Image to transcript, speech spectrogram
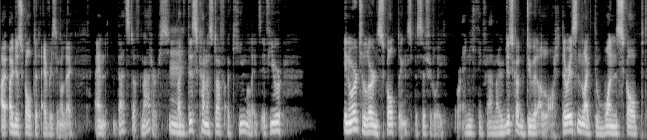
I, I just sculpted every single day, and that stuff matters. Mm. Like this kind of stuff accumulates. If you're, in order to learn sculpting specifically, or anything for that matter, you just got to do it a lot. There isn't like the one sculpt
